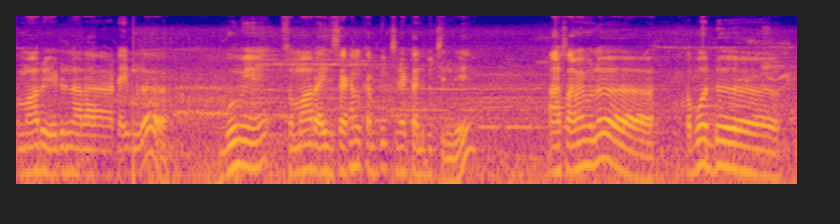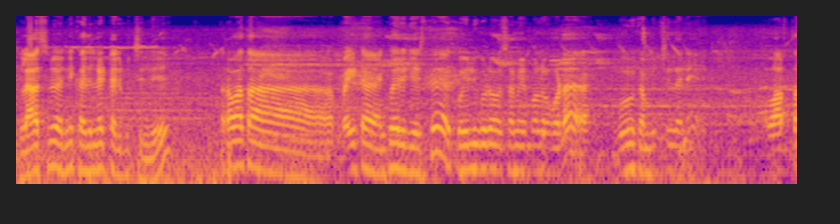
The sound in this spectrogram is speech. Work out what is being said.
సుమారు ఏడున్నర టైంలో భూమి సుమారు ఐదు సెకండ్లు కంపించినట్టు అనిపించింది. ఆ సమయంలో కబోర్డు గ్లాసులు అన్నీ కదిలినట్టు అనిపించింది. తర్వాత బయట ఎంక్వైరీ చేస్తే కోయిలిగూడెం సమీపంలో కూడా భూమి కంపించిందని వార్త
